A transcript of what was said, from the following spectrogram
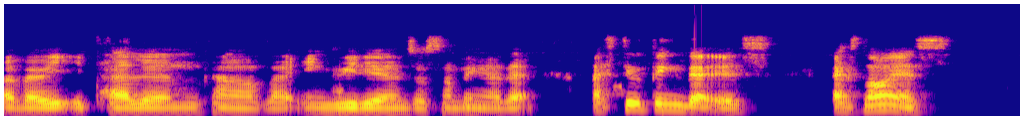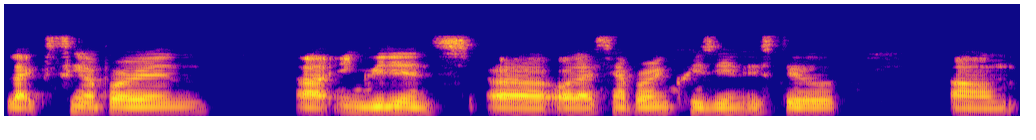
a very Italian kind of like ingredients or something like that. I still think that is as long as like Singaporean uh ingredients uh or like Singaporean cuisine is still um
